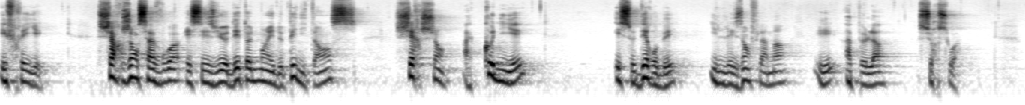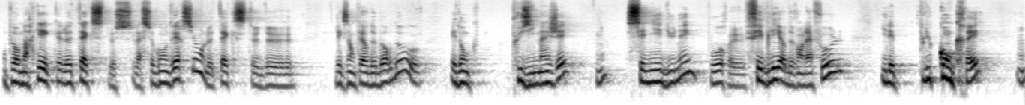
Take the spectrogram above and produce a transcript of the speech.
effrayée, chargeant sa voix et ses yeux d'étonnement et de pénitence, cherchant à cogner et se dérober il les enflamma et appela sur soi. On peut remarquer que le texte, la seconde version, le texte de l'exemplaire de Bordeaux, est donc plus imagé, hein, saigné du nez pour euh, faiblir devant la foule. Il est plus concret, hein,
